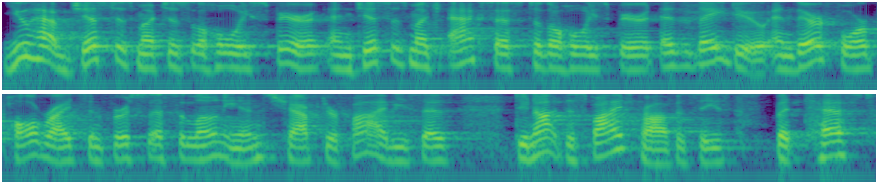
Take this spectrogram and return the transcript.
you have just as much as the Holy Spirit and just as much access to the Holy Spirit as they do. And therefore, Paul writes in 1 Thessalonians chapter 5, he says, Do not despise prophecies, but test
